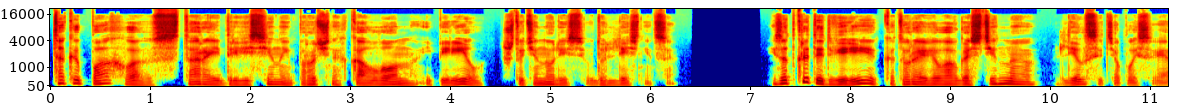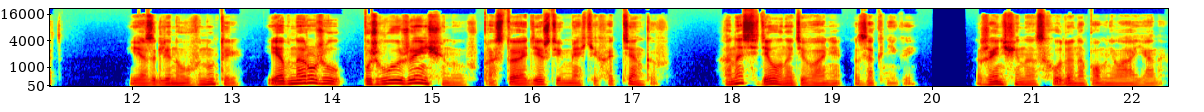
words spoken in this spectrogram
Так и пахло старой древесиной прочных колонн и перил, что тянулись вдоль лестницы. Из открытой двери, которая вела в гостиную, лился теплый свет. Я заглянул внутрь и обнаружил пожилую женщину в простой одежде мягких оттенков. Она сидела на диване за книгой. Женщина сходу напомнила Аяна.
